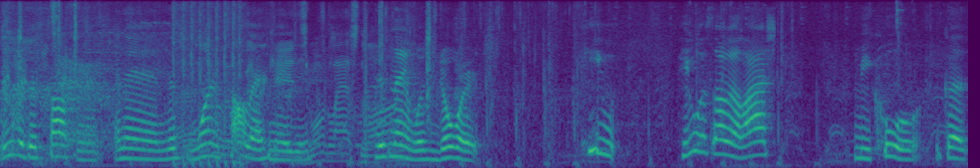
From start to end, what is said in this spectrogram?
we were just talking, and then this one tall ass nigga, his name was George. He he was talking a lot of be cool because,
